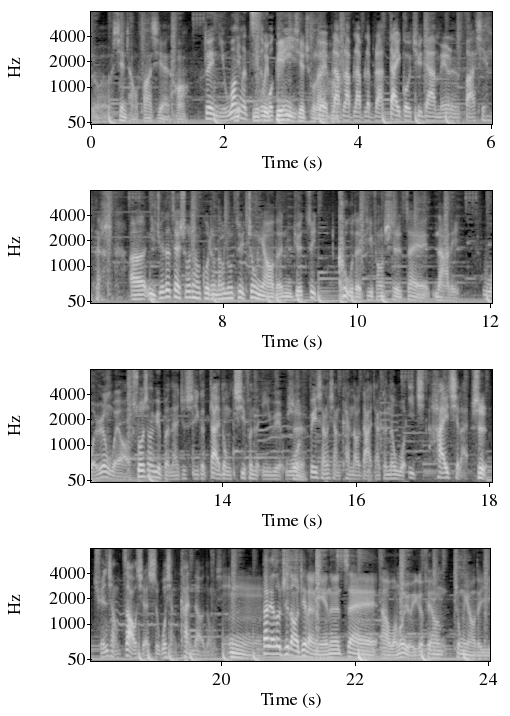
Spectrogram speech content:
呃现场发现哈。对你忘了词，你你会编一些出来对，啦不啦不啦不啦不啦，带过去，大家没有人发现的。呃，你觉得在说唱过程当中最重要的，你觉得最酷的地方是在哪里？我认为哦，说唱乐本来就是一个带动气氛的音乐，我非常想看到大家跟着我一起嗨起来，是全场燥起来，是我想看到的东西。嗯，大家都知道这两年呢，在啊网络有一个非常重要的一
